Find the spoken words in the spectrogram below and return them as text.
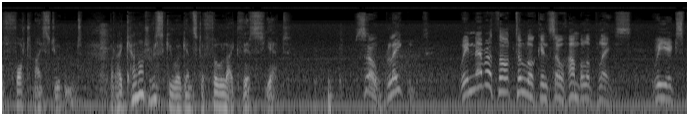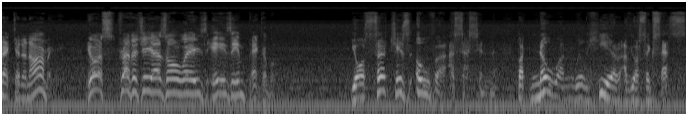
Well fought, my student, but I cannot risk you against a foe like this yet. So blatant. We never thought to look in so humble a place. We expected an army. Your strategy, as always, is impeccable. Your search is over, assassin, but no one will hear of your success.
